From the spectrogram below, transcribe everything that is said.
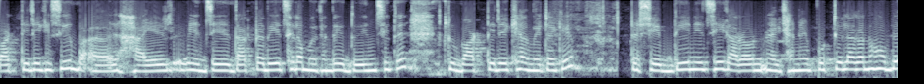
বাড়তি রেখেছি। হাইয়ের যে দাগটা দিয়েছিলাম, ওইখান থেকে দুই ইঞ্চিতে একটু বাড়তি রেখে আমি এটাকে একটা শেপ দিয়ে নিয়েছি। কারণ এখানে পট্টি লাগানো হবে,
